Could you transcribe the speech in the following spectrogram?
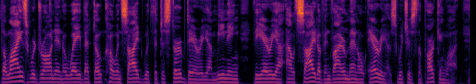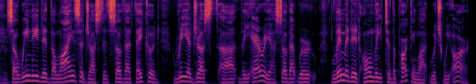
the lines were drawn in a way that don't coincide with the disturbed area, meaning the area outside of environmental areas, which is the parking lot. Mm-hmm. So we needed the lines adjusted so that they could readjust uh, the area so that we're limited only to the parking lot, which we are.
